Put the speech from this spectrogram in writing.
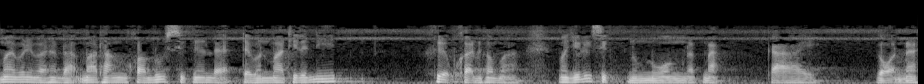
ไม่ไม่ได้มาทางดามาทางความรู้สึกนั่นแหละ แต่มันมาทีละนิดเคลือบขันเข้ามา มันจะรู้สึกหน่วงหน่วงหนักหนักกายก่อนนะ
